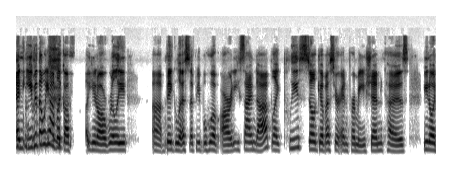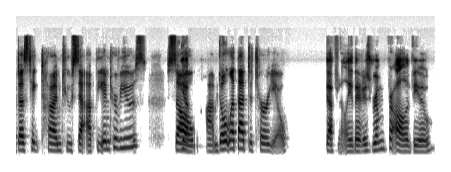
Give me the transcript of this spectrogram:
And even though we have like a you know, a really uh, big list of people who have already signed up, like please still give us your information because, you know, it does take time to set up the interviews. So um, don't let that deter you. Definitely. There's room for all of you.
